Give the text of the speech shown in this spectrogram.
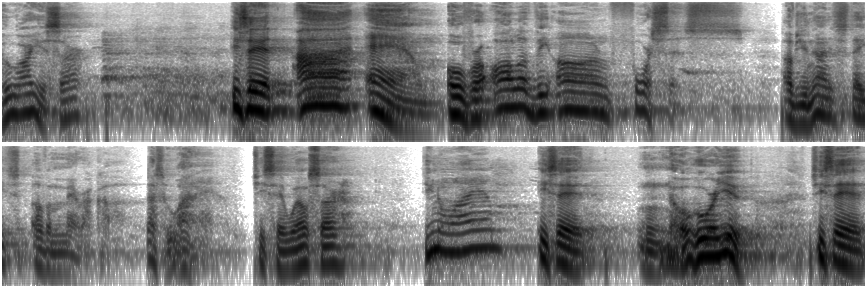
who are you, sir? He said, I am over all of the armed forces of United States of America. That's who I am. She said, Well, sir, do you know who I am? He said, No, who are you? She said,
